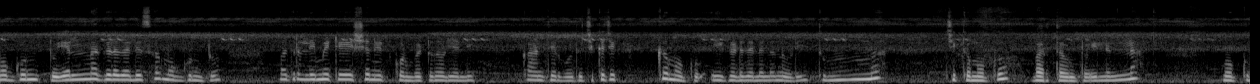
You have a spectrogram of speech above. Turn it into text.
ಮೊಗ್ಗುಂಟು, ಎಲ್ಲ ಗಿಡದಲ್ಲಿ ಸಹ ಮೊಗ್ಗುಂಟು. ಅದರ ಲಿಮಿಟೇಷನ್ ಇಟ್ಕೊಂಡ್ಬಿಟ್ಟು ನೋಡಿ ಅಲ್ಲಿ ಕಾಣ್ತಿರ್ಬೋದು. ಚಿಕ್ಕ ಚಿಕ್ಕ ಮೊಗ್ಗು ಈ ಗಿಡದಲ್ಲೆಲ್ಲ ನೋಡಿ. ತುಂಬ ಚಿಕ್ಕ ಮೊಗ್ಗು ಬರ್ತಾ ಉಂಟು. ಇಲ್ಲೆಲ್ಲ ಮೊಗ್ಗು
